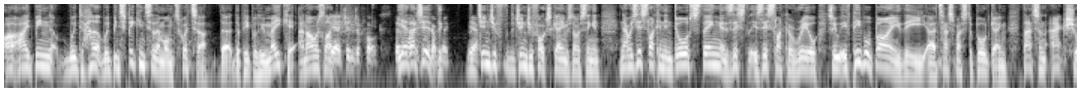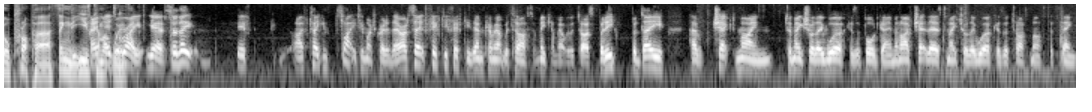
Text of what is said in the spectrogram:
I'd been we'd heard we'd been speaking to them on Twitter, the the people who make it, and I was like, yeah, Ginger Fox. They're yeah, that's it. The, the. Ginger the Ginger Fox games, and I was thinking, now is this like an endorsed thing? Is this is this like a real? So if people buy the uh, Taskmaster board game, that's an actual proper thing that you've come up with. It's great, yeah. So they I've taken slightly too much credit there. I'd say it's 50-50, them coming up with tasks and me coming up with the tasks. But but they have checked mine to make sure they work as a board game, and I've checked theirs to make sure they work as a Taskmaster thing.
